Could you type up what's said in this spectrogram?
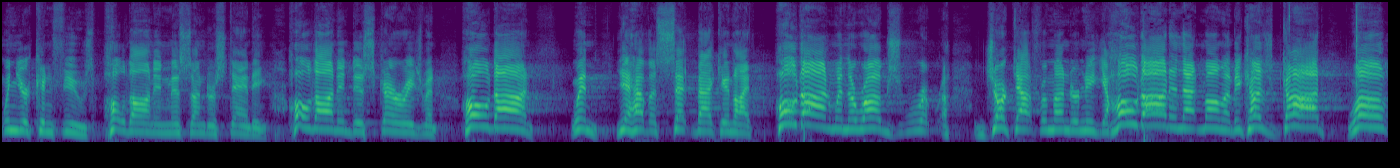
when you're confused. Hold on in misunderstanding. Hold on in discouragement. Hold on when you have a setback in life. Hold on when the rug's jerked out from underneath you. Hold on in that moment because God won't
